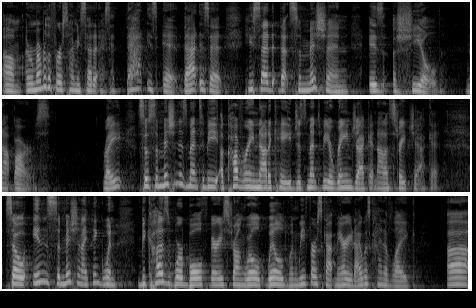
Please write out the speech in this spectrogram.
um, I remember the first time he said it. I said, "That is it. That is it." He said that submission is a shield, not bars. Right? So submission is meant to be a covering, not a cage. It's meant to be a rain jacket, not a straight jacket. So in submission, I think when because we're both very strong-willed, when we first got married, I was kind of like uh,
